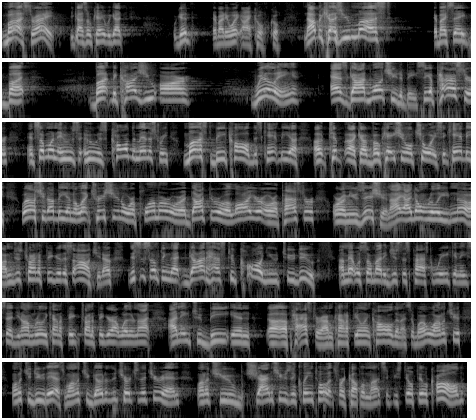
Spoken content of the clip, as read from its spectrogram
Must, right? You guys okay? We got, we good? Everybody wait? All right, cool, cool. Not because you must. Everybody say, but. But because you are willing as God wants you to be. See, a pastor and someone who's who is called to ministry must be called. This can't be a, a tip like a vocational choice. It can't be, well, should I be an electrician or a plumber or a doctor or a lawyer or a pastor or a musician. I, I don't really know. I'm just trying to figure this out, you know. This is something that God has to call you to do. I met with somebody just this past week, and he said, You know, I'm really kind of fig- trying to figure out whether or not I need to be in uh, a pastor. I'm kind of feeling called. And I said, Well, why don't you why don't you do this? Why don't you go to the church that you're in? Why don't you shine shoes and clean toilets for a couple months? If you still feel called,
